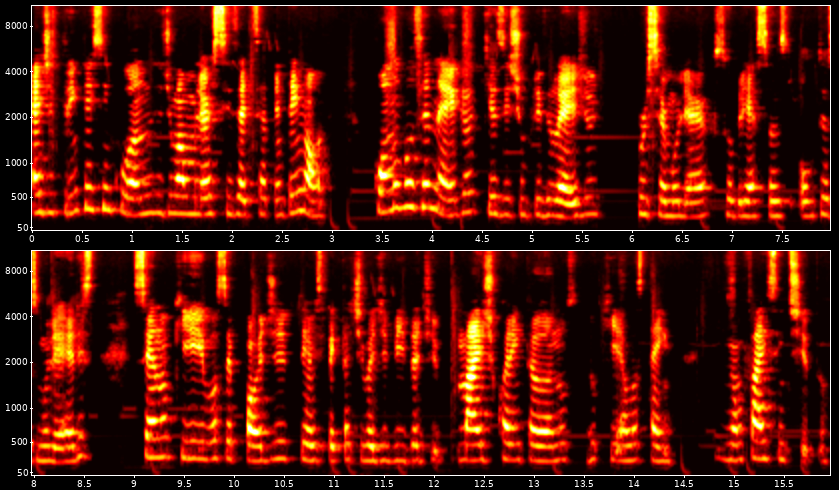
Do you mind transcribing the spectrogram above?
é de 35 anos e de uma mulher cis é de 79. Como você nega que existe um privilégio por ser mulher sobre essas outras mulheres, sendo que você pode ter a expectativa de vida de mais de 40 anos do que elas têm? Não faz sentido.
